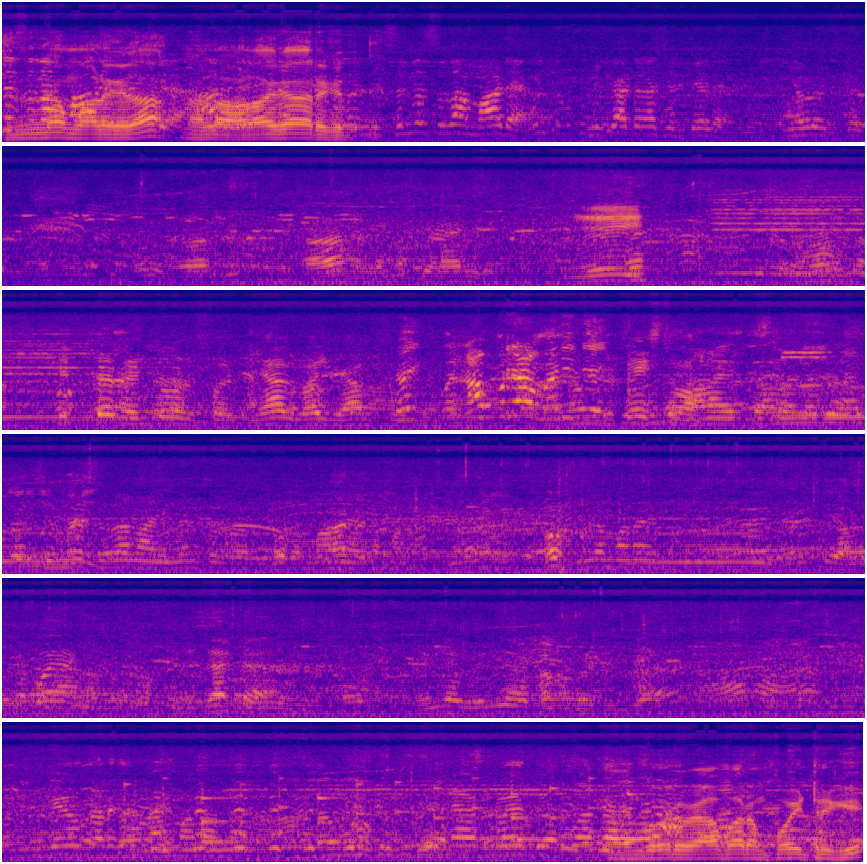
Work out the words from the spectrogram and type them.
சின்ன மாடுதான் நல்லா அழகா இருக்குது. வெளிநாட்டு எங்கள் ஊர் வியாபாரம் போயிட்டுருக்கு.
